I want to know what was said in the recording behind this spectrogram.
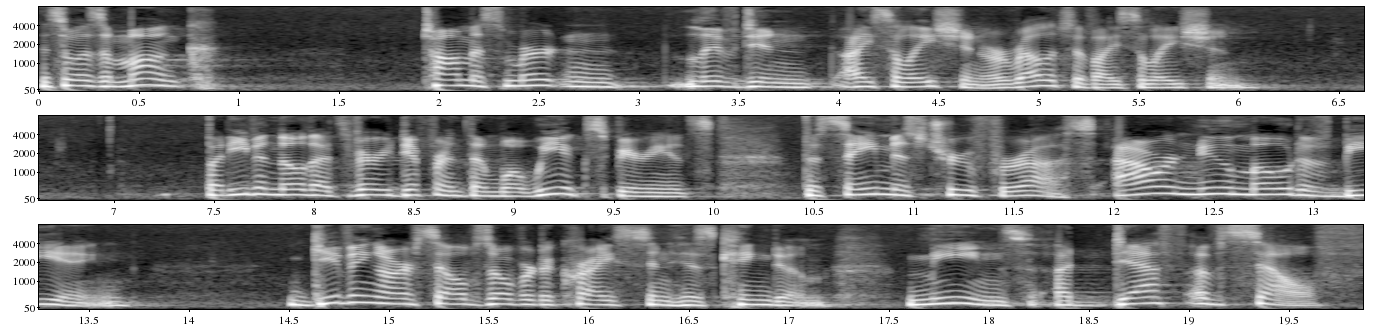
And so, as a monk, Thomas Merton lived in isolation or relative isolation. But even though that's very different than what we experience, the same is true for us. Our new mode of being giving ourselves over to Christ in his kingdom means a death of self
